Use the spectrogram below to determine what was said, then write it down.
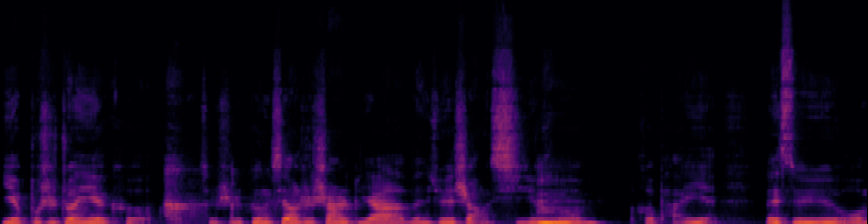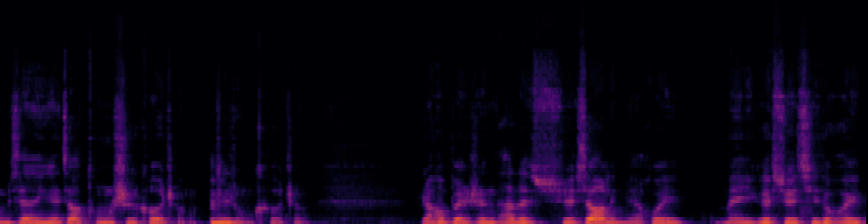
也不是专业课，就是更像是莎士比亚文学赏析和、嗯和排演，类似于我们现在应该叫通识课程这种课程。然后本身他的学校里面会每一个学期都会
